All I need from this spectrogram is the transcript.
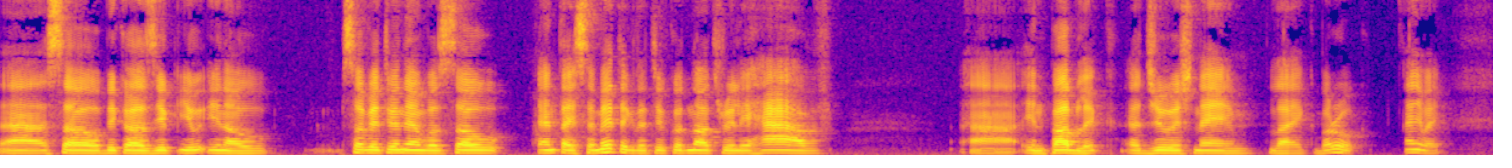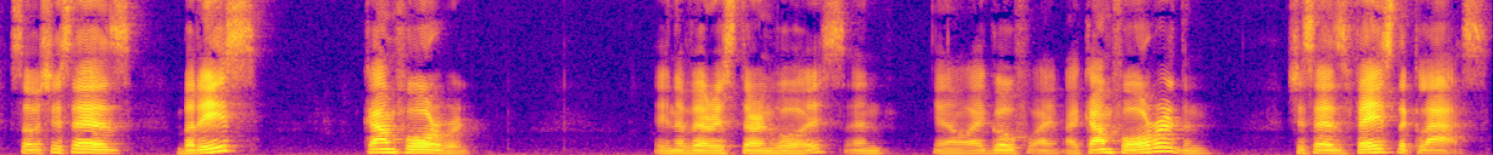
Uh, so because you, you you know Soviet Union was so anti-Semitic that you could not really have uh, in public a Jewish name like Baruch. Anyway, so she says, Boris, come forward in a very stern voice, and you know I go for, I, I come forward, and she says, face the class.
